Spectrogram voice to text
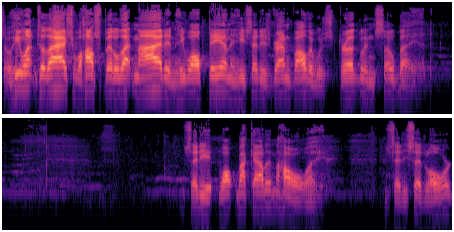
So he went to the Asheville hospital that night and he walked in and he said his grandfather was struggling so bad. Said he walked back out in the hallway and said, He said, Lord,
